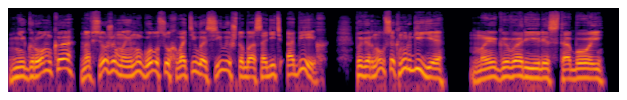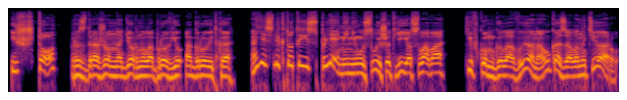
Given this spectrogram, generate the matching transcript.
Негромко, но все же моему голосу хватило силы, чтобы осадить обеих. Повернулся к Нургие. «Мы говорили с тобой». «И что?» — раздраженно дернула бровью агроидка. «А если кто-то из племени услышит ее слова?» Кивком головы она указала на Тиару.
